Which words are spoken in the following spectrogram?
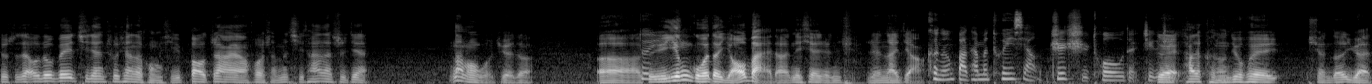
就是在欧洲杯期间出现了恐袭、爆炸呀，或者什么其他的事件，那么我觉得，呃，对于英国的摇摆的那些人群人来讲，可能把他们推向支持脱欧的这个，对他可能就会选择远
